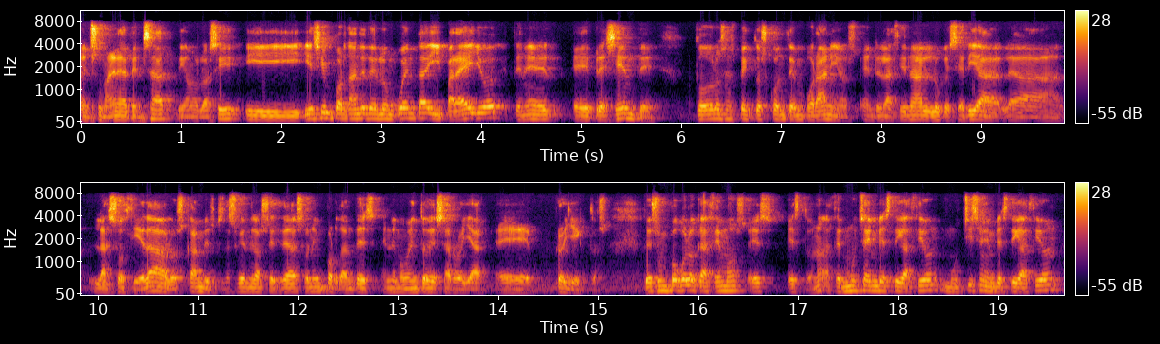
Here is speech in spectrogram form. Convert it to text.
en su manera de pensar, digámoslo así, y, es importante tenerlo en cuenta y para ello tener eh, presente todos los aspectos contemporáneos en relación a lo que sería la, sociedad o los cambios que está subiendo la sociedad son importantes en el momento de desarrollar eh, proyectos. Entonces, un poco lo que hacemos es esto, ¿no? hacer mucha investigación, muchísima investigación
